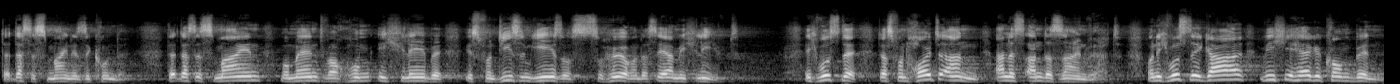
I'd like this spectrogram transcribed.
Das ist meine Sekunde. Das ist mein Moment, warum ich lebe, ist von diesem Jesus zu hören, dass er mich liebt. Ich wusste, dass von heute an alles anders sein wird. Und ich wusste, egal wie ich hierher gekommen bin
